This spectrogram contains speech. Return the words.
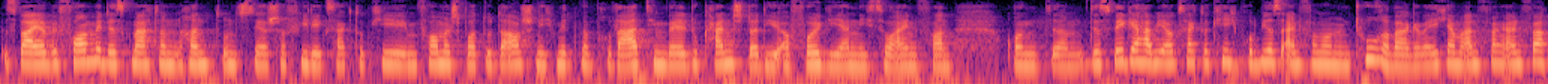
es war ja, bevor wir das gemacht haben, haben uns ja schon viele gesagt, okay, im Formelsport, du darfst nicht mit einem Privatteam, weil du kannst da die Erfolge ja nicht so einfahren. Und ähm, deswegen habe ich auch gesagt, okay, ich probiere es einfach mal mit dem Tourenwagen, weil ich am Anfang einfach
